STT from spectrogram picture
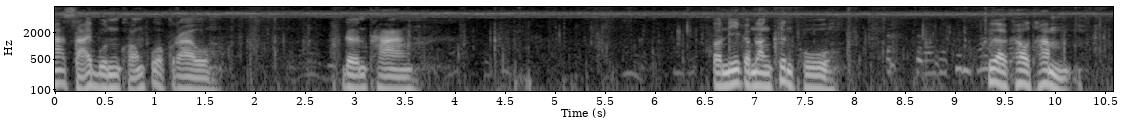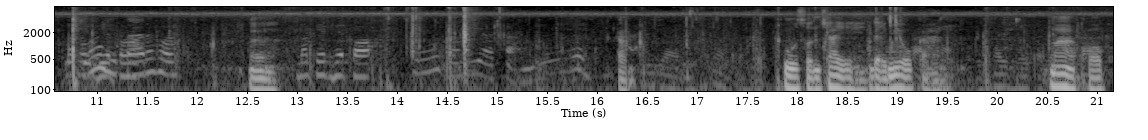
ณะสายบุญของพวกเราเดินทาง ตอนนี้กำลังขึ้นภู เพื่อเข้าถ้ำเออครับปูสนชัยได้มีโอกาส มาขอพ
